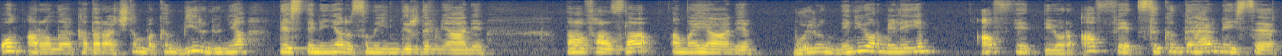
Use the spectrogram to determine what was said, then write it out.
10 aralığa kadar açtım. Bakın bir dünya destenin yarısını indirdim yani. Daha fazla ama yani. Buyurun ne diyor meleğim? Affet diyor affet. Sıkıntı her neyse.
